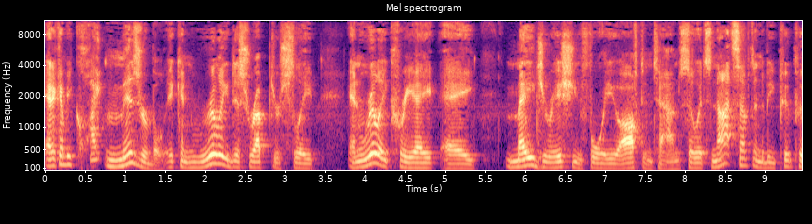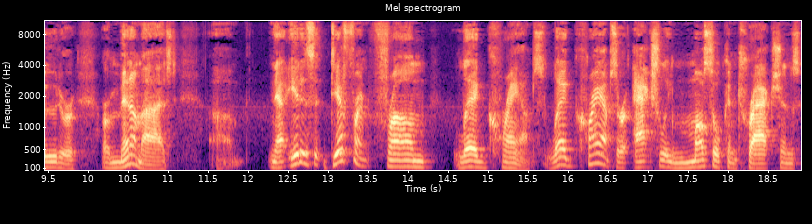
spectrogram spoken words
And it can be quite miserable. It can really disrupt your sleep and really create a, major issue for you oftentimes. So it's not something to be poo pooed or, or minimized. Um, now, it is different from leg cramps. Leg cramps are actually muscle contractions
